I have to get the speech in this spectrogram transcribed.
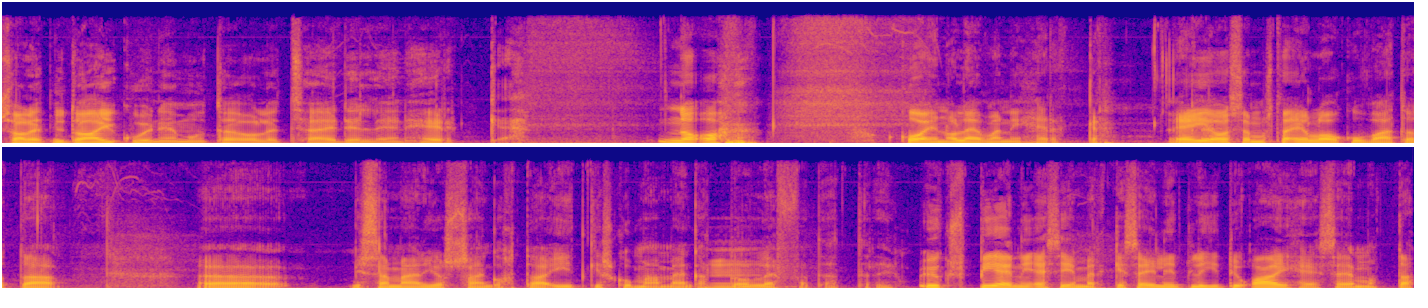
sä olet nyt aikuinen, mutta olet sä edelleen herkkä? No, koen olevani herkkä. Okay. Ei ole semmoista elokuvaa, tota, missä mä en jossain kohtaa itkisi, kun mä menen katsomaan mm. leffateatteriin. Yksi pieni esimerkki, se ei liity aiheeseen, mutta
